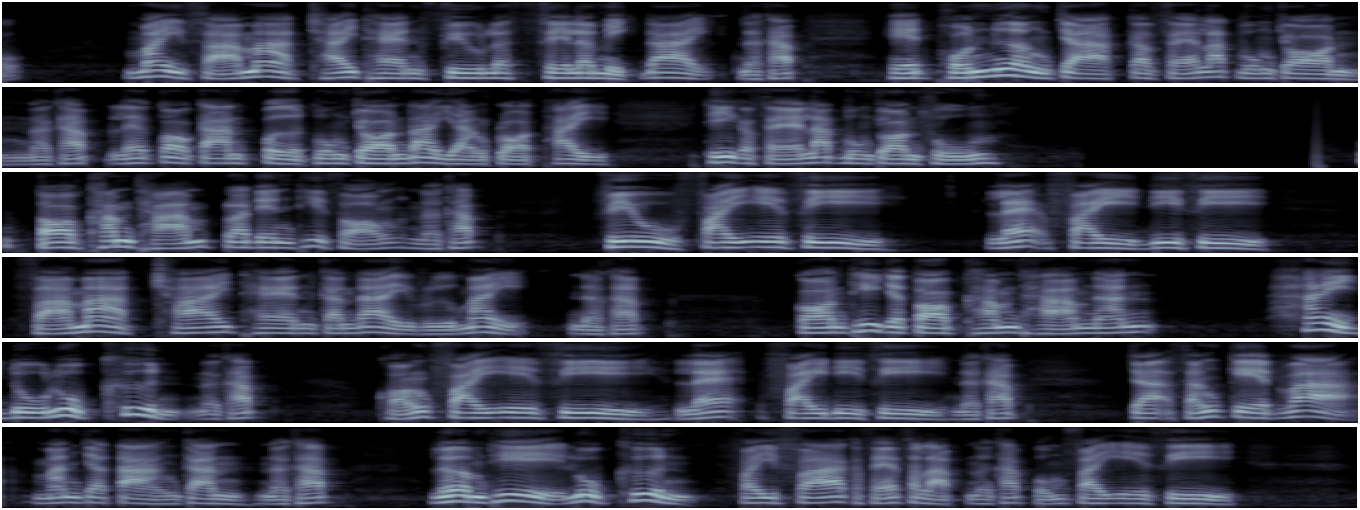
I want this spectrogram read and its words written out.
ไม่สามารถใช้แทนฟิลเซรามิกได้นะครับ เหตุผลเนื่องจากกระแสลัดวงจรนะครับ แล้วก็การเปิดวงจรได้อย่างปลอดภัย ที่กระแสลัดวงจรสูง ตอบคำถามประเด็นที่ 2 นะครับ ฟิลไฟ AC และไฟ DC สามารถใช้แทนกันได้หรือไม่นะครับ ก่อนที่จะตอบคำถามนั้น ให้ดูรูปคลื่นนะครับ ของไฟ AC และไฟ DC นะครับ จะสังเกตว่ามันจะต่างกันนะครับ เริ่มที่รูปคลื่น ไฟฟ้ากระแสสลับนะครับ ผมไฟ AC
